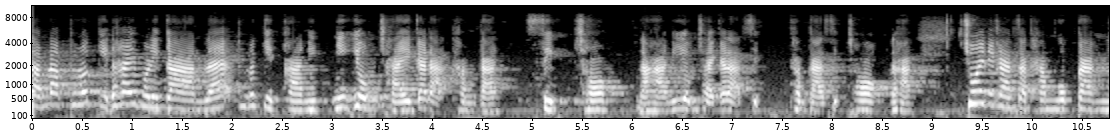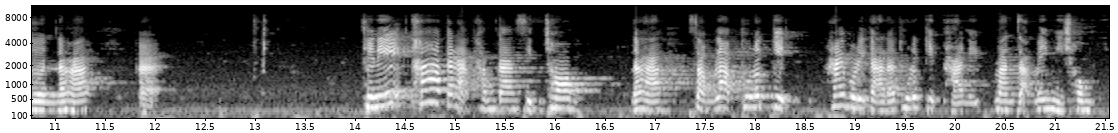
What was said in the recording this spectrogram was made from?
สำหรับธุรกิจให้บริการและธุรกิจพาณิชย์นิยมใช้กระดาษทำการ 10 ช่องนะคะนิยมใช้กระดาษ 10ทำการ 10 ช่องนะคะช่วยในการจัดทำงบการเงินนะคะอ่าทีนี้ถ้ากระดาษทำการ 10 ช่องนะคะสำหรับธุรกิจให้บริการและธุรกิจพาณิชย์มันจะไม่มีช่องนี้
